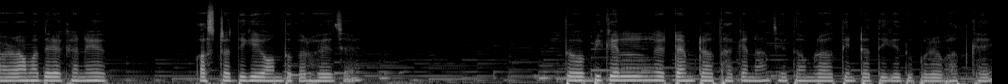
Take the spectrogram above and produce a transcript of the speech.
আর আমাদের এখানে পাঁচটার দিকে অন্ধকার হয়ে যায়। তো বিকেলের টাইমটা থাকে না, যেহেতু আমরা তিনটার দিকে দুপুরের ভাত খাই।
